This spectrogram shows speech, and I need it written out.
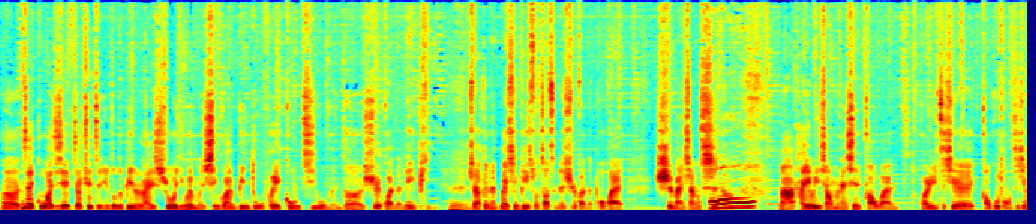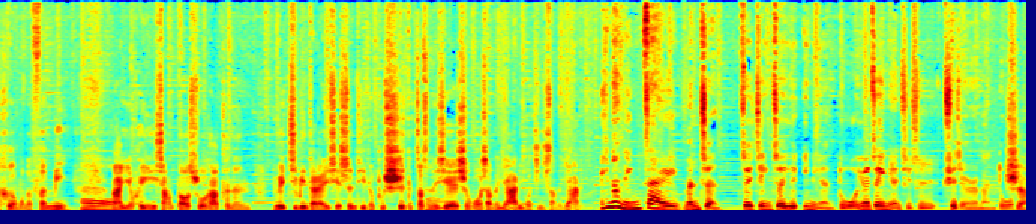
呃，在国外这些比较确诊严重的病人来说，因为我们新冠病毒会攻击我们的血管的内皮，嗯，所以它跟那慢性病所造成的血管的破坏是蛮相似的。哦，那它也会影响我们男性睾丸关于这些睾固酮这些荷尔蒙的分泌。哦，那也会影响到说它可能因为疾病带来一些身体的不适，造成一些生活上的压力或经济上的压力。哎，那您在门诊？最近这一一年多，因为这一年其实确诊人蛮多，是啊，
